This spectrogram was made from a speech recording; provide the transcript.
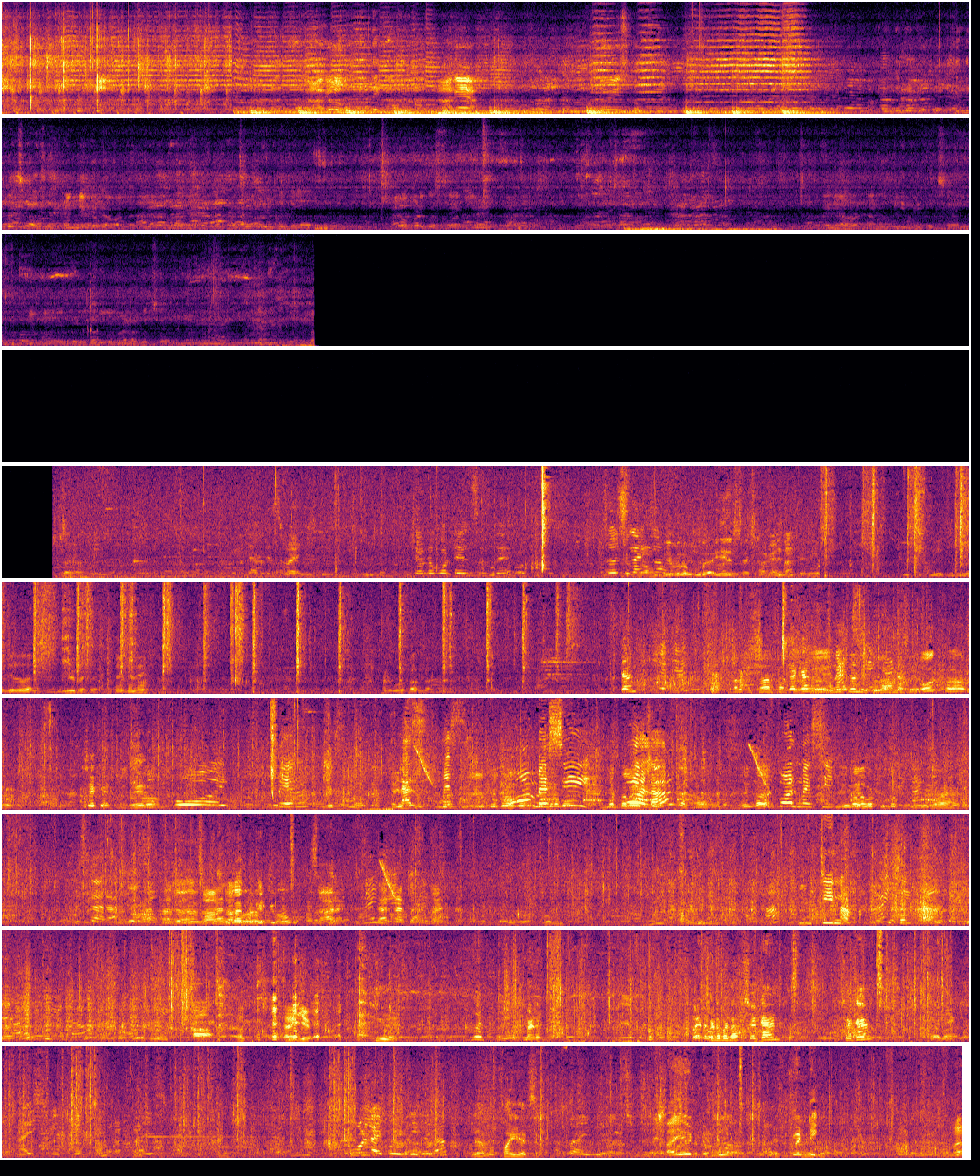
don't know what else is there. So it's like a... बहुत खराब है Oh, Messi, football, huh? Football, Messi. Sara. Sara. Sara. Sara. Sara. Football Messi ఇస్తారా Tina thank you good second second old అయిపోయింది కదా లేదు five years తమ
